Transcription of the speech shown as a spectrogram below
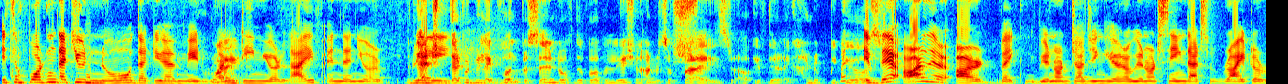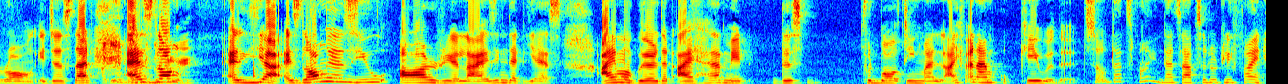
it's important that you know that you have made one Right. team your life and then you're that's, really that would be like 1% of the population. I'd be surprised if they're like 100 because but if there are there are like we're not judging here or we're not saying that's right or wrong. It's just that Again, as long. Uh, yeah as long as you are realizing that yes i'm aware that i have made this football team my life and i'm okay with it. So that's fine. That's absolutely fine.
